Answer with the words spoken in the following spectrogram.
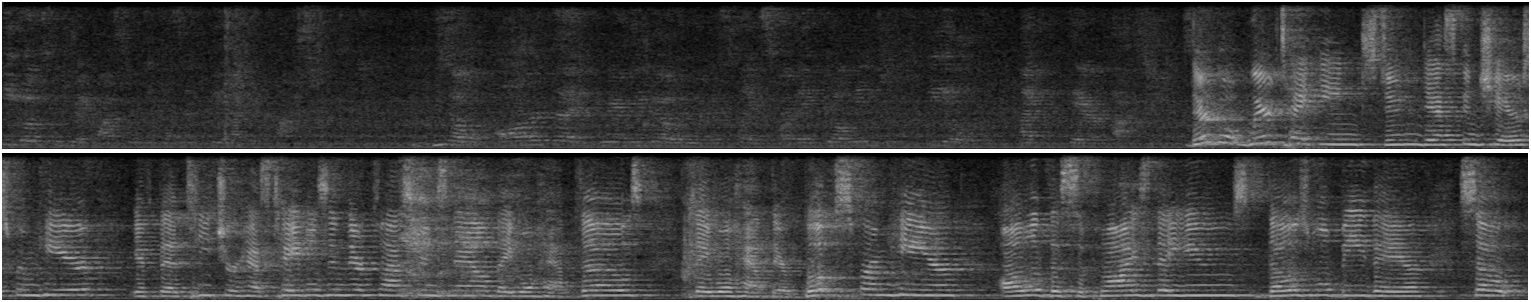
he goes into a classroom that doesn't feel like a classroom. Mm-hmm. So are they, where they go and they're displaced, are they going to feel like their classroom? They're, go- we're taking student desks and chairs from here. If the teacher has tables in their classrooms now, they will have those. They will have their books from here. All of the supplies they use, those will be there. So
